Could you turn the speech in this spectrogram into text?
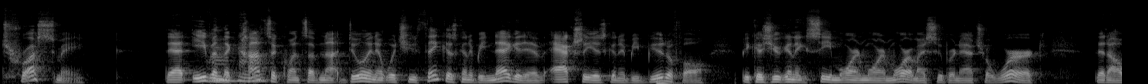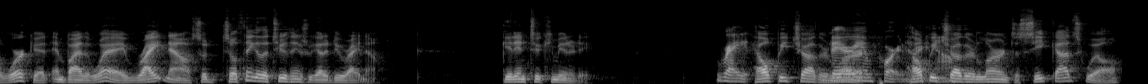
Trust me that even mm-hmm. the consequence of not doing it, which you think is going to be negative, actually is going to be beautiful because you're going to see more and more and more of my supernatural work that I'll work it. And by the way, right now, so so think of the two things we got to do right now. Get into community. Right. Help each other Very learn. important. Help right each now. other learn to seek God's will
